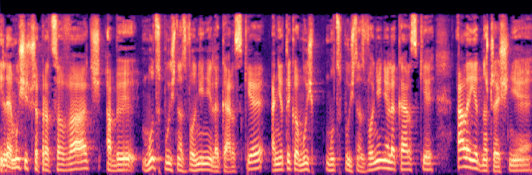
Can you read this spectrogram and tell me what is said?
Ile musisz przepracować, aby móc pójść na zwolnienie lekarskie, a nie tylko móc pójść na zwolnienie lekarskie, ale jednocześnie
